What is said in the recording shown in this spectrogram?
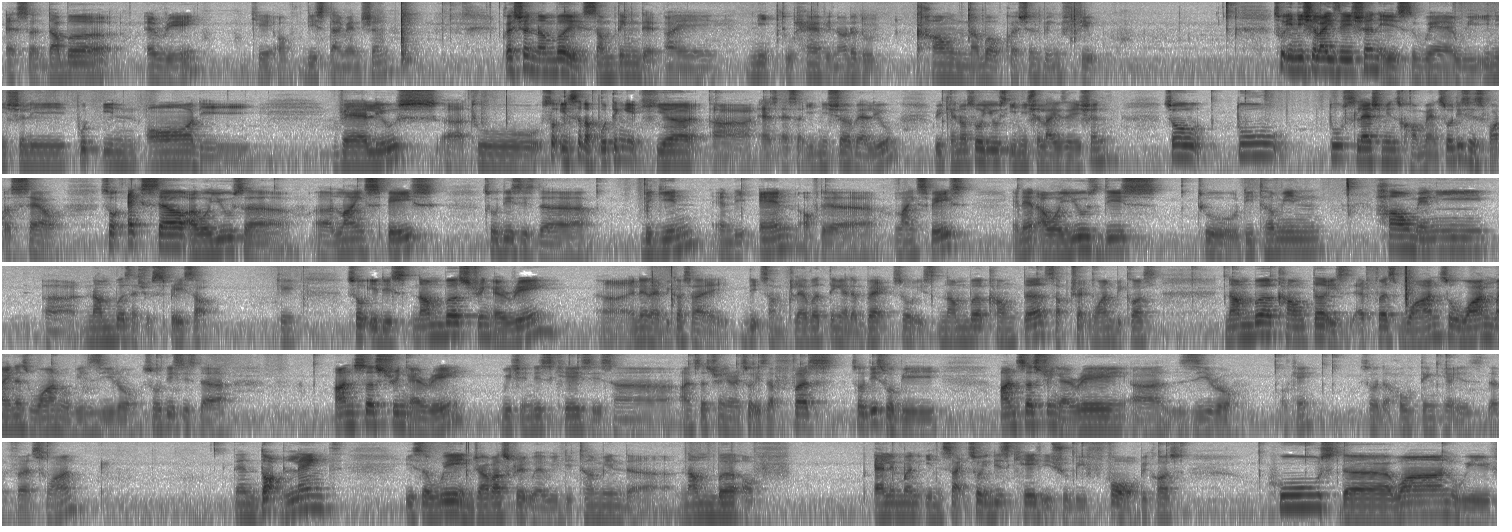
as a double array okay of this dimension. Question number is something that I need to have in order to count number of questions being filled. So initialization is where we initially put in all the values uh, to so instead of putting it here uh, as, as an initial value we can also use initialization. So two two slash means comment. So this is for the cell so X cell, I will use a, a linspace. So this is the begin and the end of the linspace. And then I will use this to determine how many uh, numbers I should space out. Okay. So it is number string array uh, and then I because I did some clever thing at the back so it's number counter subtract 1 because number counter is at first 1 so 1 minus 1 will be 0 so this is the answer string array which in this case is uh, answer string array. So it's the first so this will be answer string array uh, 0 okay? So the whole thing here is the first one. Then dot length is a way in JavaScript where we determine the number of element inside. So in this case, it should be 4 because who's the one with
